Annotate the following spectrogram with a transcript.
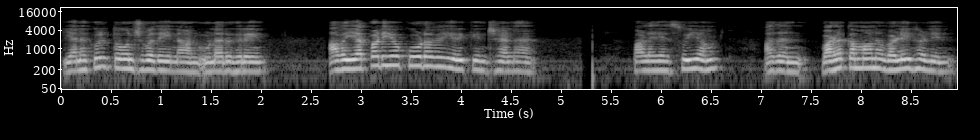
எனக்குள் தோன்றுவதை நான் உணர்கிறேன். அவை எப்படியோ கூடவே இருக்கின்றன. பழைய சுயம் அதன் வழக்கமான வழிகளில்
